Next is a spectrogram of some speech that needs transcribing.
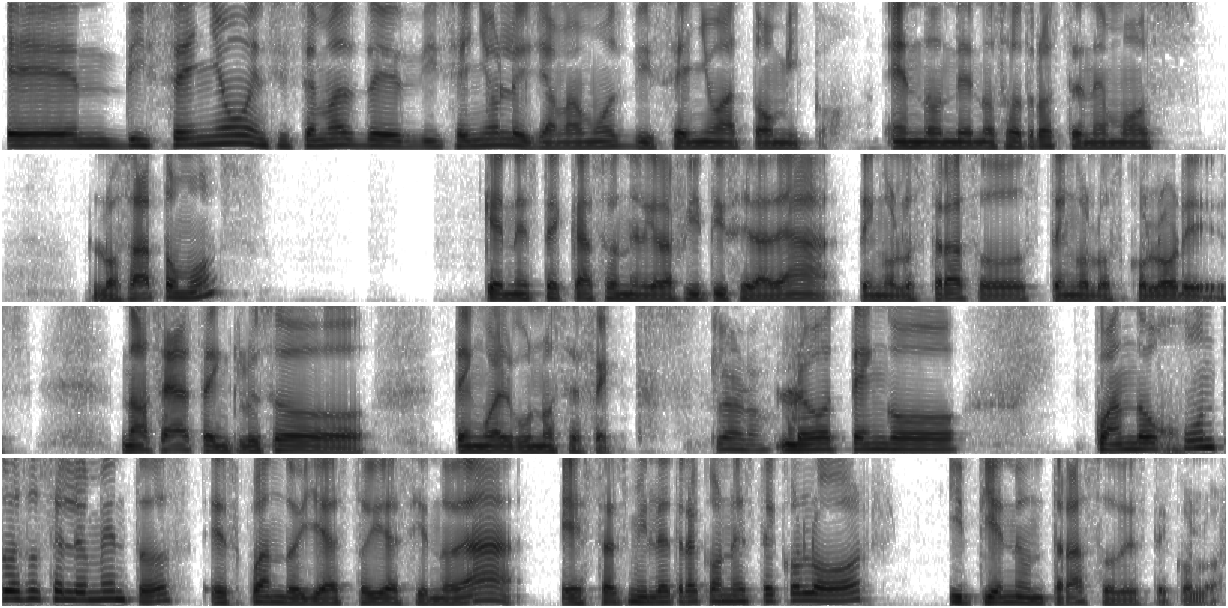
En diseño, en sistemas de diseño, les llamamos diseño atómico, en donde nosotros tenemos los átomos, que en este caso en el graffiti será de, ah, tengo los trazos, tengo los colores, no sé, hasta incluso tengo algunos efectos. Claro. Luego tengo, cuando junto esos elementos, es cuando ya estoy haciendo de, ah, esta es mi letra con este color y tiene un trazo de este color.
